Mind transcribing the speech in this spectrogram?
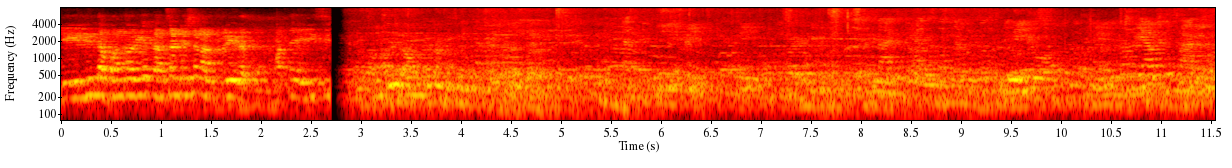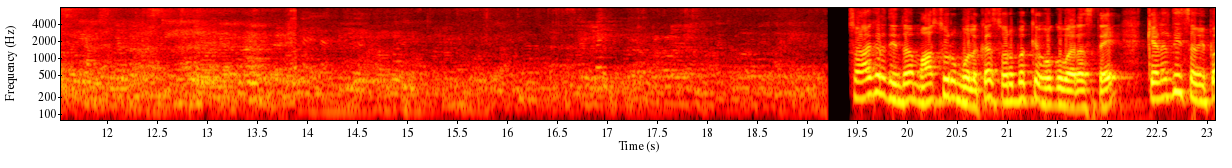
ಈ ಇಲ್ಲಿಂದ ಬಂದವರಿಗೆ ಕನ್ಸಲ್ಟೇಷನ್ ಅಲ್ಲಿ ಫ್ರೀ ಇರುತ್ತೆ. ಮತ್ತೆ ಈ ಸಿ ಸಾಗರದಿಂದ ಮಾಸೂರು ಮೂಲಕ ಸೊರಬಕ್ಕೆ ಹೋಗುವ ರಸ್ತೆ ಕೆಳದಿ ಸಮೀಪ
